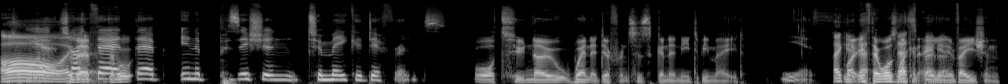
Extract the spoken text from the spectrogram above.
Oh, yeah, so okay. like they're- they're, they're all- they're in a position to make a difference. Or to know when a difference is going to need to be made. Yes. Okay, like that- if there was like that's an alien invasion,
